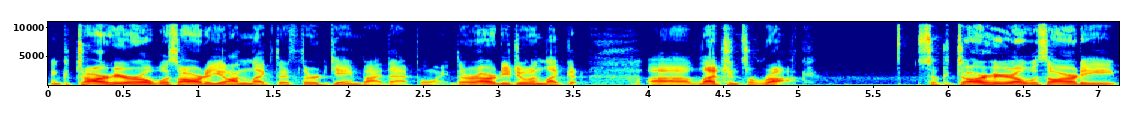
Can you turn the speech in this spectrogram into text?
and Guitar Hero was already on like their third game by that point. They're already doing like uh, Legends of Rock. So Guitar Hero was already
